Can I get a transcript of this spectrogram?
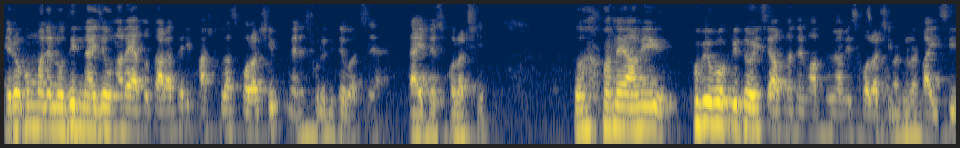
এরকম মানে নদীর নাই যে ওনারা এত তাড়াতাড়ি ফার্স্ট ক্লাস স্কলারশিপ ম্যানেজ করে দিতে পারছে টাইপের স্কলারশিপ তো মানে আমি খুবই উপকৃত হয়েছি। আপনাদের মাধ্যমে আমি স্কলারশিপগুলো পাইছি।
